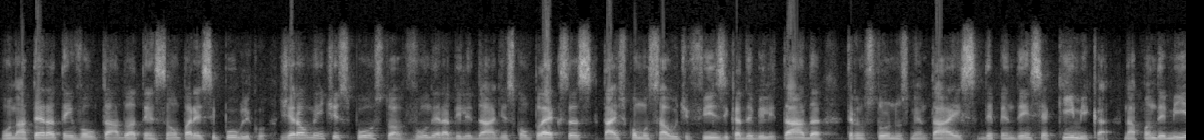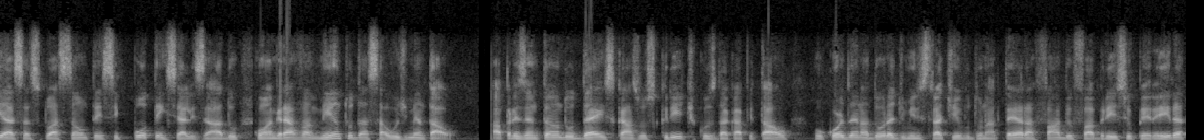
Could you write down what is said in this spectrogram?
o Natera tem voltado a atenção para esse público, geralmente exposto a vulnerabilidades complexas, tais como saúde física debilitada, transtornos mentais, dependência química. Na pandemia, essa situação tem se potencializado com agravamento da Saúde Mental. Apresentando 10 casos críticos da capital, o coordenador administrativo do Natera, Fábio Fabrício Pereira,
